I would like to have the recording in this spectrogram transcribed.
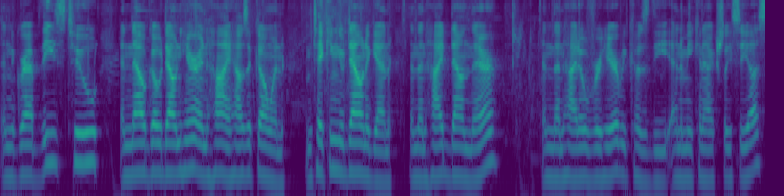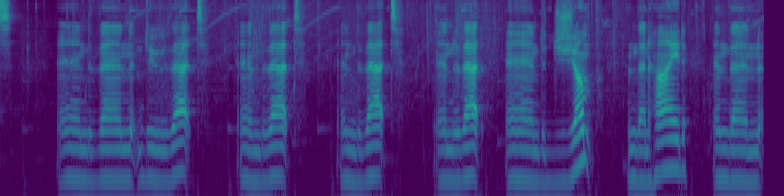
and grab these two, and now go down here, and hi, how's it going? I'm taking you down again, and then hide down there, and then hide over here because the enemy can actually see us, and then do that, and that, and that, and that, and jump, and then hide, and then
